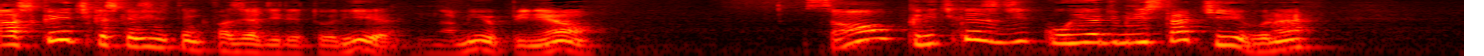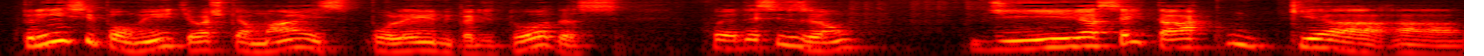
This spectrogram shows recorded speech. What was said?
as críticas que a gente tem que fazer à diretoria, na minha opinião, são críticas de cunho administrativo, né? Principalmente, eu acho que a mais polêmica de todas foi a decisão de aceitar com que a, a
